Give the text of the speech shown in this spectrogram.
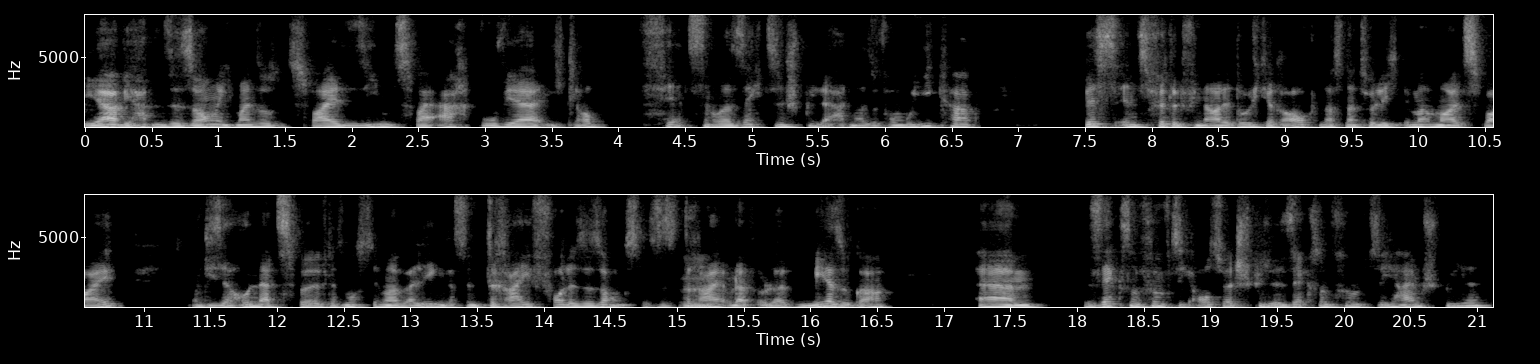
Ja, wir hatten Saison, ich meine so 2007, 2008, wo wir, ich glaube, 14 oder 16 Spiele hatten, also vom UI Cup bis ins Viertelfinale durchgeraucht und das natürlich immer mal zwei. Und diese 112, das musst du dir mal überlegen, das sind drei volle Saisons. Das ist drei mhm. oder, oder mehr sogar. Ähm, 56 Auswärtsspiele, 56 Heimspiele.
